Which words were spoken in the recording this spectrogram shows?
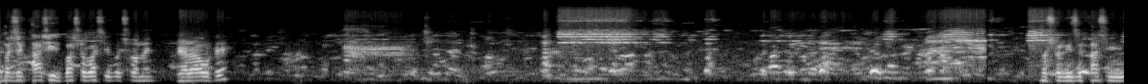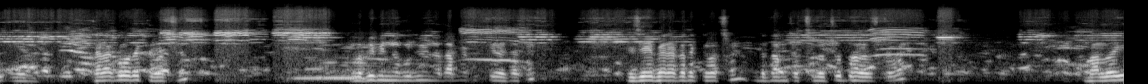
এপাশে খাসির পাশাপাশি এপাশে অনেক ভেড়া ওঠে। দর্শক এই যে খাসি ভেড়াগুলো দেখতে পাচ্ছেন। এগুলো বিভিন্ন বিভিন্ন দামে বিক্রি হয়ে থাকে। এই যে ভেড়াটা দেখতে পাচ্ছেন, এটার দাম চাচ্ছিল চোদ্দ হাজার টাকা। ভালোই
